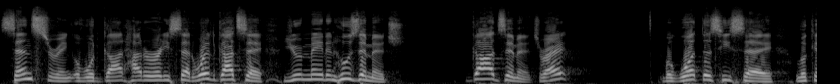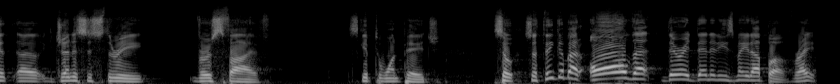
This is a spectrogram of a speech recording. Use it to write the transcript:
censoring of what God had already said. What did God say? You're made in whose image? God's image, right? But what does he say? Look at uh, Genesis 3, verse 5. Skip to one page. So, so think about all that their identity is made up of, right?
